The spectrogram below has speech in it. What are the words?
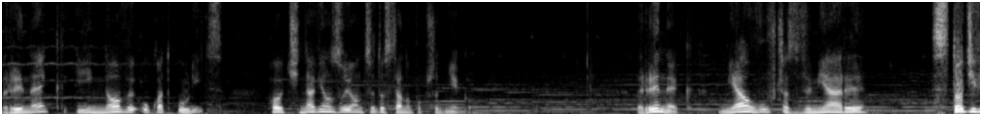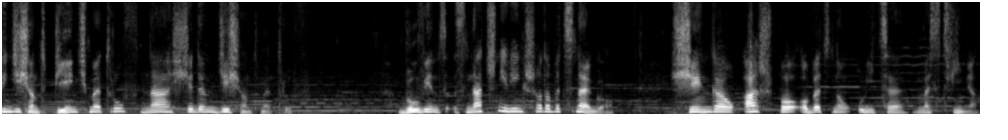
rynek i nowy układ ulic, choć nawiązujący do stanu poprzedniego. Rynek miał wówczas wymiary 195 metrów na 70 metrów. Był więc znacznie większy od obecnego. Sięgał aż po obecną ulicę Mestwina.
